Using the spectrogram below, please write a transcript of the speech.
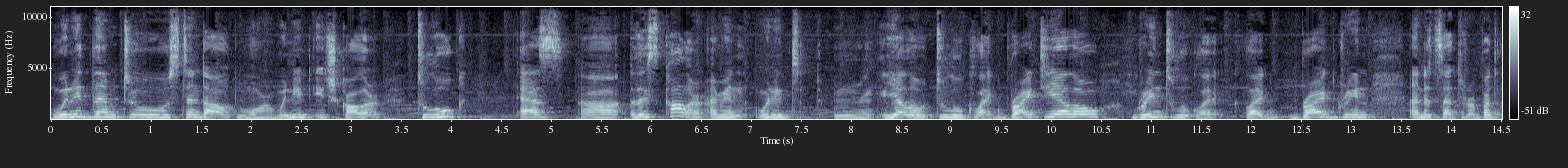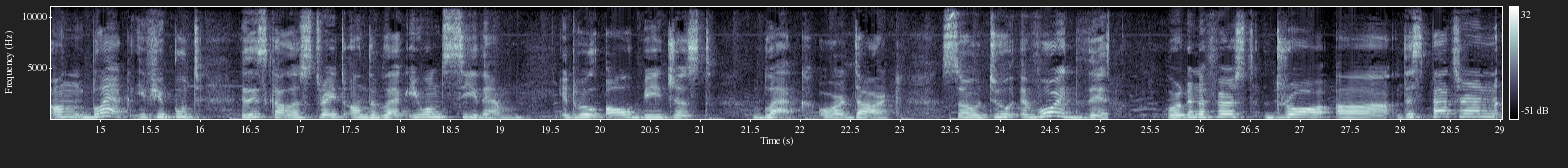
We need them to stand out more. We need each color to look as uh, this color. I mean, we need um, yellow to look like bright yellow, green to look like, like bright green and etc. But on black, if you put this color straight on the black, you won't see them. It will all be just black or dark. So to avoid this, we're gonna first draw uh, this pattern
